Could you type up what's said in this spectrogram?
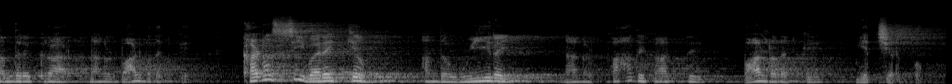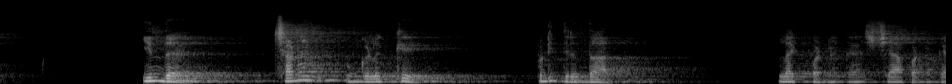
தந்திருக்கிறார். நாங்கள் வாழ்வதற்கு கடைசி வரைக்கும் அந்த உயிரை நாங்கள் பாதுகாத்து வாழ்வதற்கு முயற்சி எடுப்போம் இந்த சேனல் உங்களுக்கு பிடித்திருந்தால் லைக் பண்ணுங்க ஷேர் பண்ணுங்க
